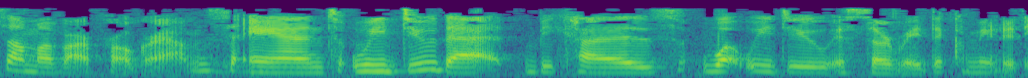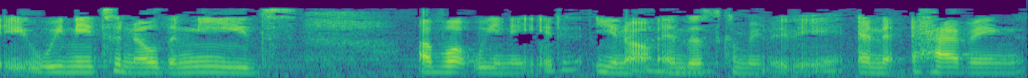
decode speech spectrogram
some of our programs. And we do that because what we do is survey the community. We need to know the needs of what we need, you know, in this community. And having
